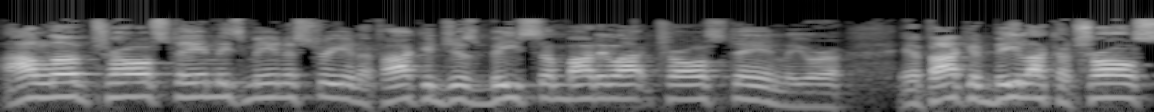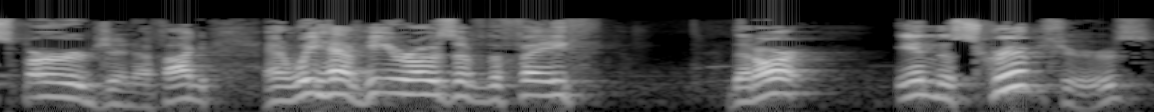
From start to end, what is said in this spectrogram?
I love Charles Stanley's ministry, and if I could just be somebody like Charles Stanley, or if I could be like a Charles Spurgeon, if I," and we have heroes of the faith that aren't in the scriptures,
